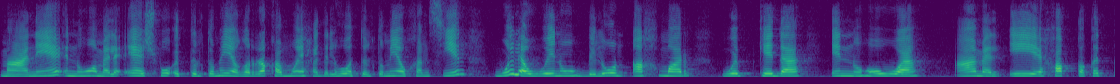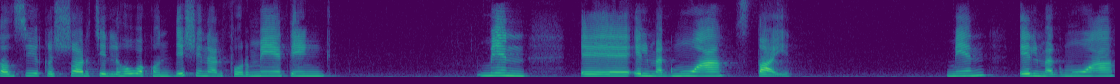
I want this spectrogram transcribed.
معناه إن هو ما لقاش فوق ال 300 غير رقم واحد اللي هو ال 350 ولونه بلون أحمر وبكده إن هو عمل إيه؟ حقق التنسيق الشرطي اللي هو conditional formatting من آه المجموعة style من المجموعة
